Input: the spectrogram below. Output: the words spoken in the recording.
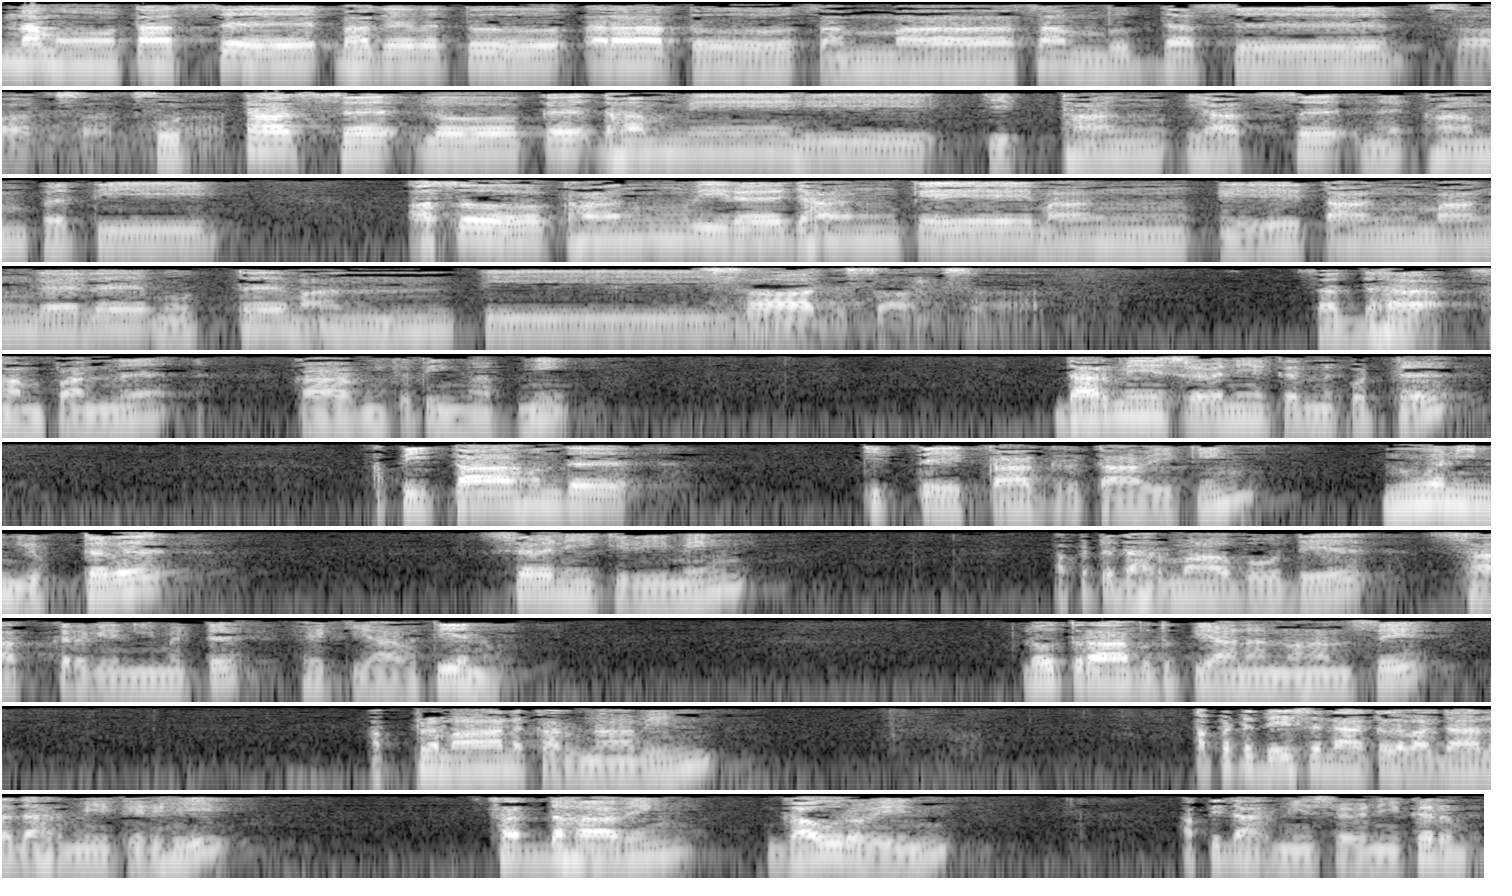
නමෝ තස්ස භගවතෝ අරහතෝ සම්මා සම්බුද්දස්ස. කුට්ටස්ස ලෝක ධම්මේහි චිත්තං යස්ස නඛම්පති. අසෝඛං විරජං කේමං ඒතං මංගල මුත්තමන්ති. සාදු සාදු සද්ධා සම්පන්න කාර්මික පින්වත්නි ධර්මයේ ශ්‍රවණය කරනකොට අපි ඊටා හොඳ චිත්ත ඒකාග්‍රතාවයකින් නුවණින් යුක්තව ශ්‍රවණී කිරීමෙන් අපට ධර්ම අවබෝධය සාත් කර ගැනීමට හැකියාව තියෙනවා. ලෞතර බුදු පියාණන් වහන්සේ අප්‍රමාණ කරුණාවෙන් අපට දේශනා කළ වදාළ ධර්මයේ කෙරෙහි ශ්‍රද්ධාවෙන් ගෞරවයෙන් අපි ධර්මයේ ශ්‍රවණය කරමු.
